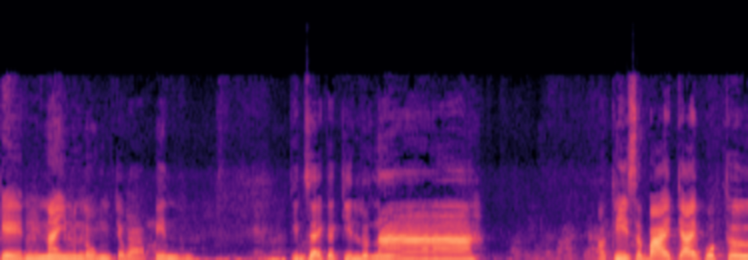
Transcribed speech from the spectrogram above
แก่นี่ในมันลงจะว่าเป็น กินใช้ก็กินหลดนะ เอาที่สบายใจพวกเธอ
